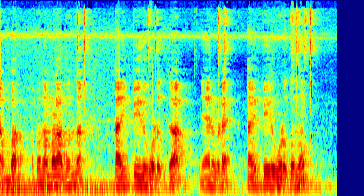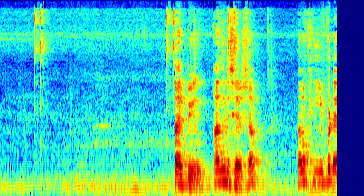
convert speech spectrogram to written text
നമ്പർ അപ്പോൾ നമ്മൾ അതൊന്ന് ടൈപ്പ് ചെയ്ത് കൊടുക്കുക. ഞാനിവിടെ ടൈപ്പ് ചെയ്ത് കൊടുക്കുന്നു. ടൈപ്പ് ചെയ്തു. അതിനുശേഷം നമുക്ക് ഇവിടെ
